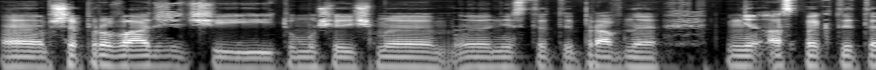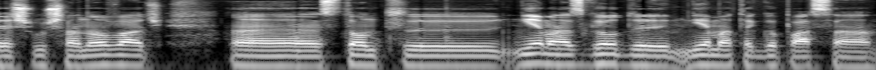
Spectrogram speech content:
e, przeprowadzić i tu musieliśmy e, niestety prawne e, aspekty też uszanować. Stąd nie ma zgody, nie ma tego pasa,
